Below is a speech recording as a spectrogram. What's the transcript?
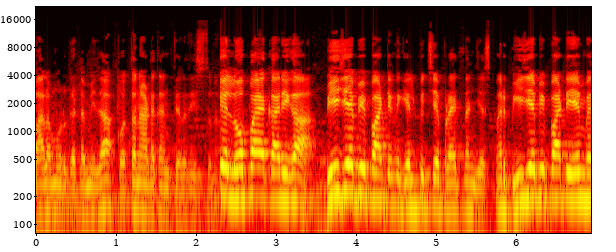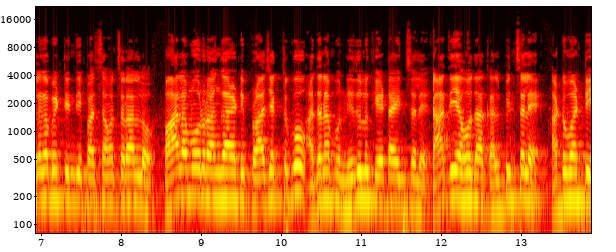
పాలమూరు గడ్డ మీద కొత్త నాటకాన్ని తెరదీస్తున్నారు. లోపాయకారిగా బీజేపీ పార్టీని గెలిపించే ప్రయత్నం చేస్తారు మరి బీజేపీ పార్టీ ఏం వెలగబెట్టింది పది సంవత్సరాల్లో? పాలమూరు రంగారెడ్డి ప్రాజెక్టుకు అదనపు నిధులు కేటాయించలే జాతీయ హోదా కల్పించలే. అటువంటి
